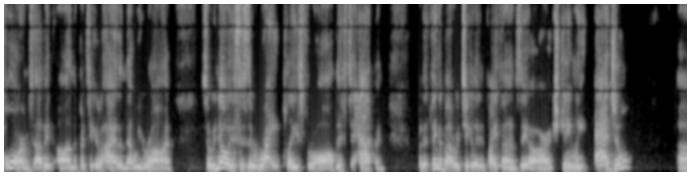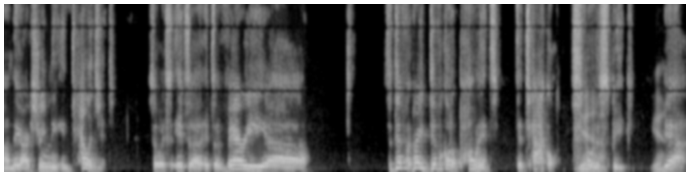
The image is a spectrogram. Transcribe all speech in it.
forms of it on the particular island that we were on. So we know this is the right place for all this to happen. But the thing about reticulated pythons, they are extremely agile. Um, they are extremely intelligent. So it's it's a it's a very uh, it's a diff- very difficult opponent to tackle, so Yeah. to speak. yeah. Yeah.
